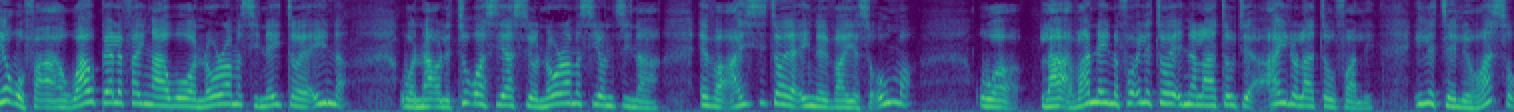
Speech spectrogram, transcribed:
Ia ua wha a wau pele fai ngā wua nora masinei toia ina, ua na o le tu asi asi o nora masion zina, e wa aisi toia ina e vai aso uma, ua la avane ina fo ele toia ina la tau te ailo la tau fale, ile te leo aso.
